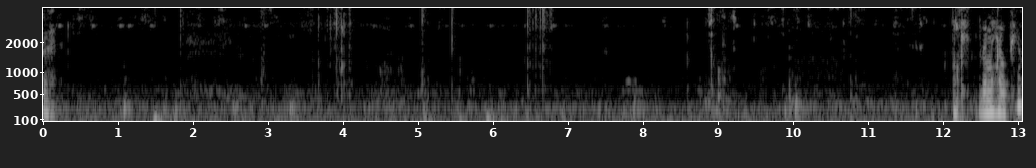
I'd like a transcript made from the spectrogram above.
Go ahead. Okay, let me help you.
